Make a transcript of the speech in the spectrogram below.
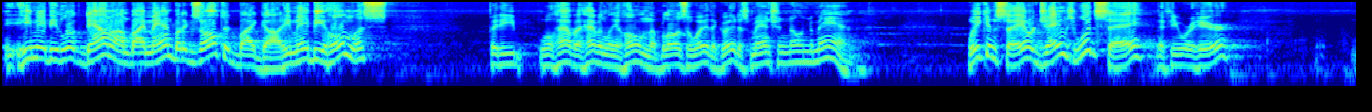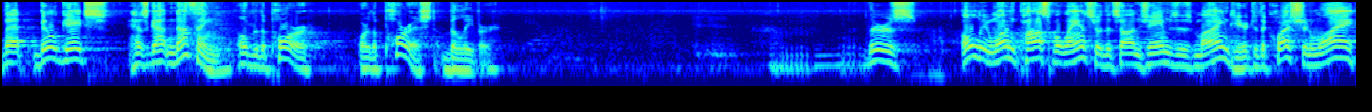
He may be looked down on by man, but exalted by God. He may be homeless, but he will have a heavenly home that blows away the greatest mansion known to man. We can say, or James would say, if he were here, that Bill Gates has got nothing over the poor or the poorest believer. There's only one possible answer that's on James's mind here to the question why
